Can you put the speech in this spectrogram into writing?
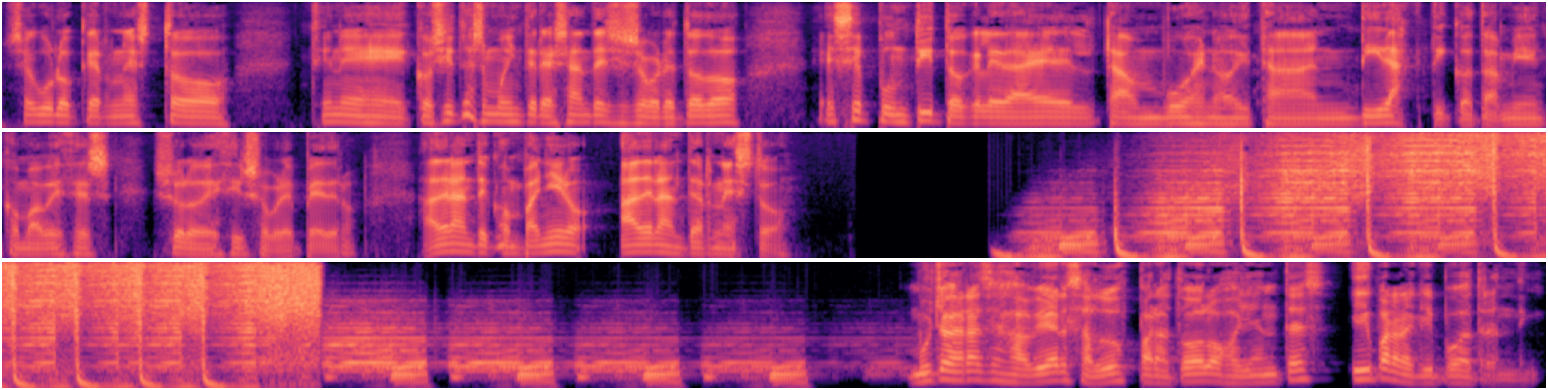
seguro que Ernesto tiene cositas muy interesantes y sobre todo ese puntito que le da él tan bueno y tan didáctico también como a veces suelo decir sobre Pedro. Adelante compañero, adelante Ernesto. Muchas gracias Javier, saludos para todos los oyentes y para el equipo de Trending.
